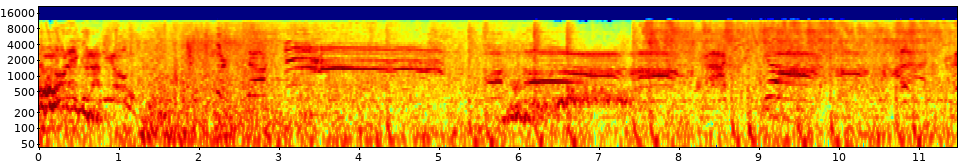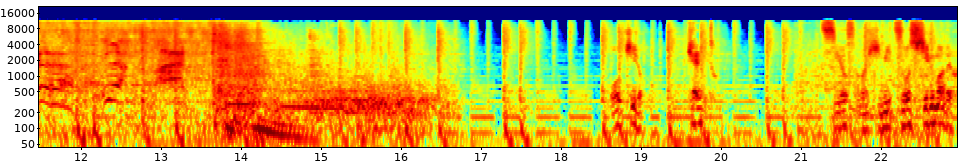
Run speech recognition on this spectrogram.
オレグラディオン起きろケント強さの秘密を知るまでは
